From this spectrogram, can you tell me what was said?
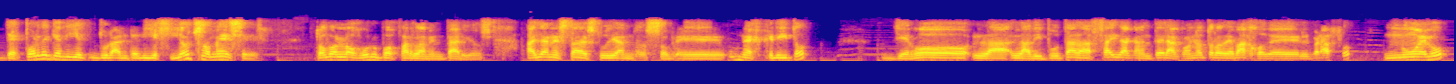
después de que durante 18 meses todos los grupos parlamentarios hayan estado estudiando sobre un escrito, llegó la, la diputada Zaida Cantera con otro debajo del brazo, nuevo,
